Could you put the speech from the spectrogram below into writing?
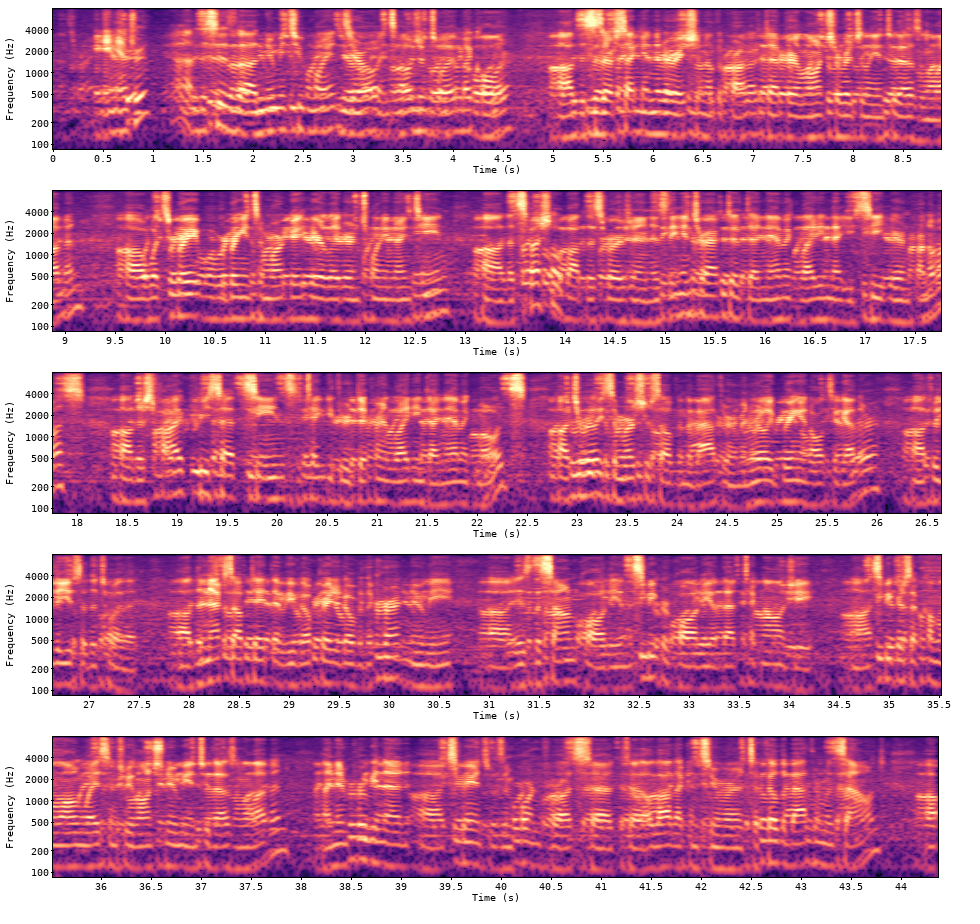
Andrew? Yeah, this is uh, Numi 2.0 Intelligent Toilet by Kohler. Uh, this is our second iteration of the product after it launched originally in 2011. Uh, what's great, what we're bringing to market here later in 2019, uh, that's special about this version is the interactive dynamic lighting that you see here in front of us. Uh, there's five preset scenes to take you through different lighting dynamic modes uh, to really submerge yourself in the bathroom and really bring it all together uh, through the use of the toilet. Uh, the next update that we've upgraded over the current Numi uh, is the sound quality and the speaker quality of that technology. Uh, speakers have come a long way since we launched Numi in 2011, and improving that uh, experience was important for us uh, to allow that consumer to fill the bathroom with sound,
